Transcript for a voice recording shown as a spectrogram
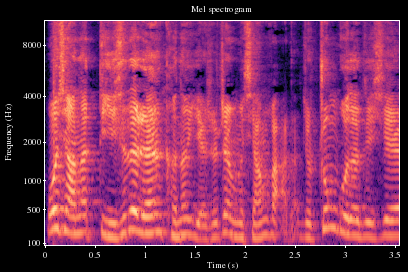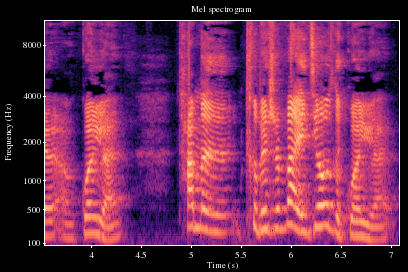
我想呢，底下的人可能也是这么想法的。就中国的这些呃官员，他们特别是外交的官员，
